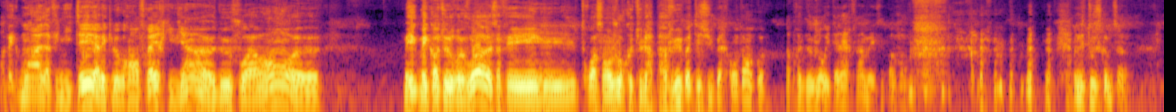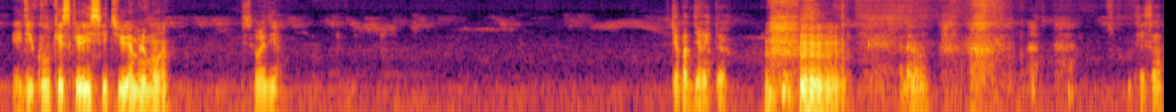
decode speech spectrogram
Avec moins d'affinité, avec le grand frère qui vient euh, deux fois an. euh, mais, mais quand tu le revois, ça fait 300 jours que tu l'as pas vu, bah t'es super content, quoi. Après deux jours, il t'énerve, hein, mais c'est pas grave. On est tous comme ça. Et du coup, qu'est-ce que ici tu aimes le moins Tu saurais dire? Qu'il n'y a pas de directeur. Ah bah non. C'est ça,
